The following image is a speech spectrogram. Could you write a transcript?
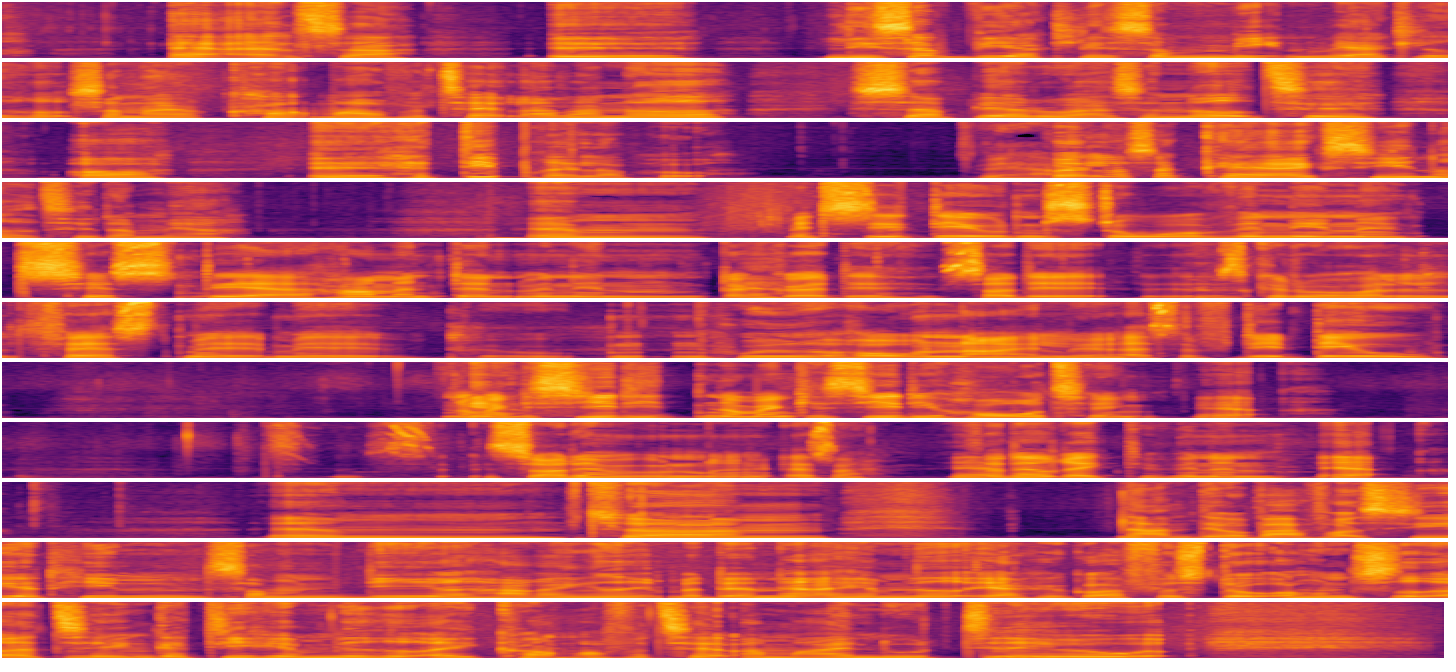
er altså øh, lige så virkelig som min virkelighed, så når jeg kommer og fortæller dig noget, så bliver du altså nødt til at øh, have de briller på. Ja. For ellers så kan jeg ikke sige noget til dig mere. Øhm, Men se, det er jo den store veninde-test. Det er, har man den veninde, der ja. Ja. gør det, så det, skal du holde fast med, med hud, hår og negle. Mm. Altså, fordi det er jo... Når, Ja. man kan sige de, når man kan sige de hårde ting, Ja. så, så er det jo en, altså, ja. Ja. så er det en rigtig veninde. øhm, så øhm, nej, det var bare for at sige, at hende, som lige har ringet ind med den her hemmelighed, jeg kan godt forstå, at hun sidder og tænker, at de hemmeligheder, I kommer og fortæller mig nu, det er jo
